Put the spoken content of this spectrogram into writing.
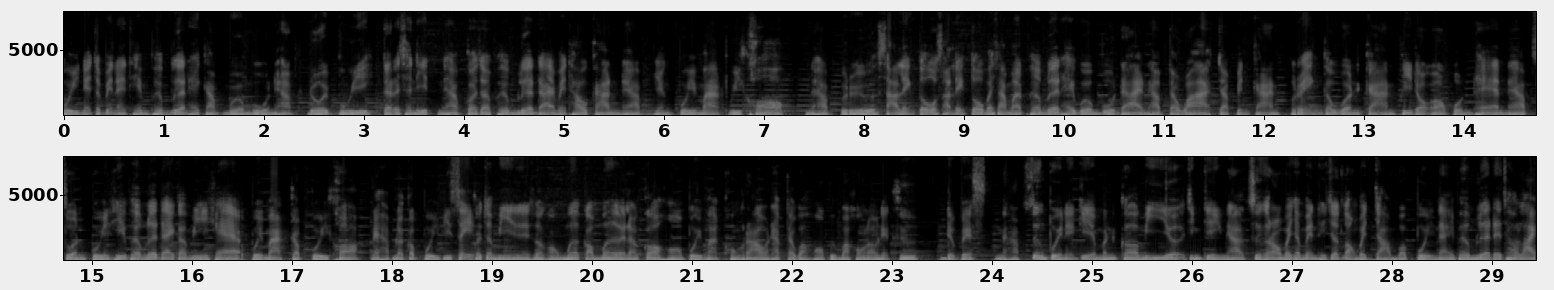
ปุ๋ยเนี่ยจะเป็นไอเทมเพิ่มเลือดให้กับเวิร์มบูนะครับ โดยปุ๋ยแต่ละชนิดนะครับก็จะเพิ่มเลือดได้ไม่เท่ากันนะครับ อย่างปุ๋ยมากปุ๋ยคอกนะครับ หรือสารเร่งโตสารเร่งงโตไม่สามารถเพิ่มเลือดให้เวิร์มบูดได้นะครับ แต่ว่าจะเป็นการเร่งกระบวนการผลิดอกออกผลแทนนะครับ ส่วนปุ๋ยที่เพิ่มเลือดได้ก็มีแค่ปุ๋ยหมักกับปุ๋ยคอกนะครับแล้วก็ปุ๋ยพิเศษก็จะมีในส่วนของเมื่อกอมเมอร์แล้วก็ห่อปุ๋ยหมักของเรานะครับแต่ว่าห่อปุ๋ยหมักของเราเนี่ยคือ the best นะครับซึ่งปุ๋ยในเกมมันก็มีเยอะจริงๆนะครับซึ่งเราไม่จำเป็นที่จะต้องไปจำว่าปุ๋ยไหนเพิ่มเลือดได้เท่าไหร่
